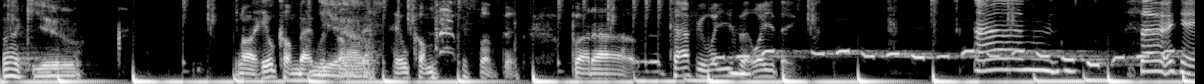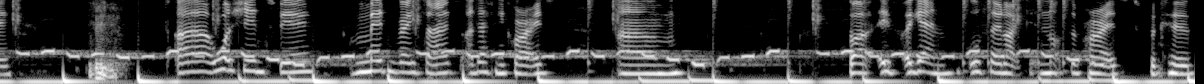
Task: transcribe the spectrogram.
Fuck you. Oh, he'll come back with Yeah. something. He'll come back with something. But uh Taffy, what you? What do you think? Um. So okay. Hmm. Uh, watched the interview. Made me very sad. I definitely cried. Um. But it's again also like not surprised because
